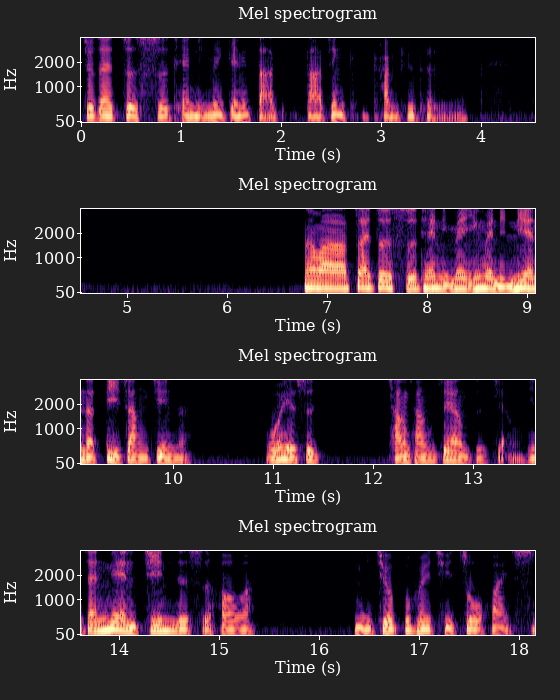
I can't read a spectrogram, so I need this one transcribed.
就在这十天里面给你打打进 computer 里面。那么在这十天里面，因为你念了地藏经呢，我也是常常这样子讲，你在念经的时候啊，你就不会去做坏事。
